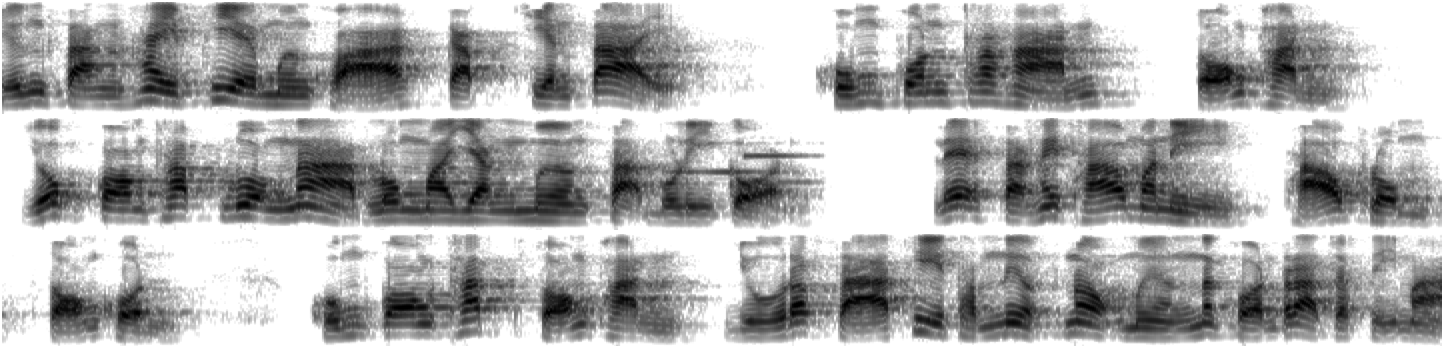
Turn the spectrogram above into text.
จึงสั่งให้เพี้ยเมืองขวากับเชียงใต้ คุมพลทหารสองพัน ยกกองทัพล่วงหน้าลงมายังเมืองสระบุรีก่อน และสั่งให้เท้ามณีเท้าพรมสองคนคุมกองทัพสองพันอยู่รักษาที่ทำเนียบนอกเมืองนครราชสีมา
